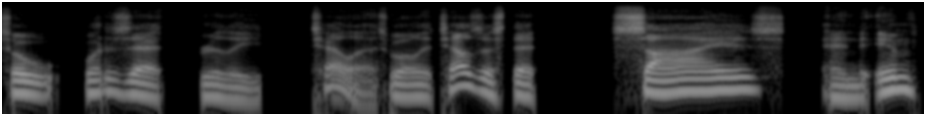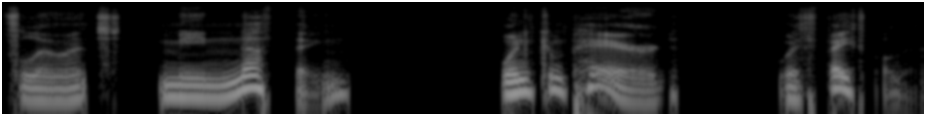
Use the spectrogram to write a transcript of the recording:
So, what does that really tell us? Well, it tells us that size and influence mean nothing when compared with faithfulness.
